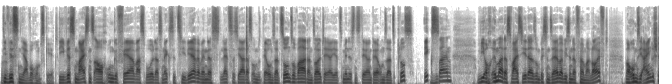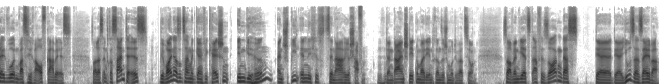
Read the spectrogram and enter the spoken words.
Die Ja. wissen ja, worum es geht. Die wissen meistens auch ungefähr, was wohl das nächste Ziel wäre. Wenn das letztes Jahr das, um, der Umsatz so und so war, dann sollte er jetzt mindestens der und der Umsatz plus X Mhm. sein. Wie auch immer, das weiß jeder so ein bisschen selber, wie es in der Firma läuft, warum sie eingestellt wurden, was ihre Aufgabe ist. So, das Interessante ist, wir wollen ja sozusagen mit Gamification im Gehirn ein spielähnliches Szenario schaffen. Mhm. Denn da entsteht nun mal die intrinsische Motivation. So, wenn wir jetzt dafür sorgen, dass der, der User selber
